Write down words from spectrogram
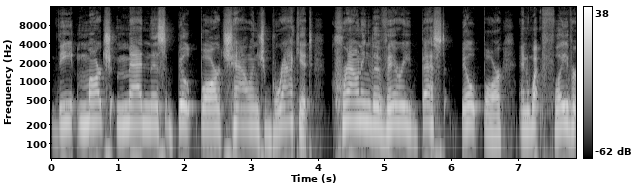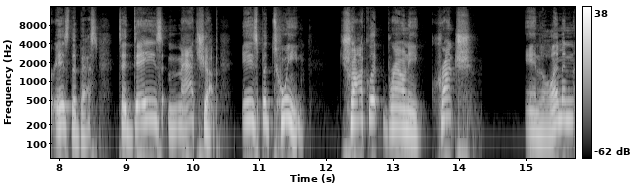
the March Madness Built Bar Challenge bracket, crowning the very best Built Bar and what flavor is the best? Today's matchup is between chocolate brownie crunch and lemon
